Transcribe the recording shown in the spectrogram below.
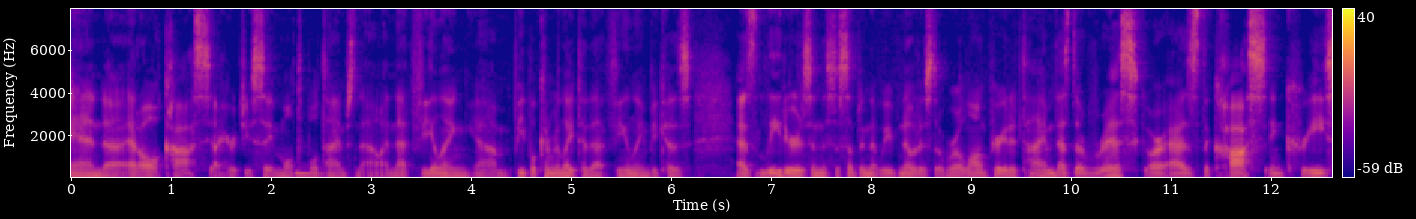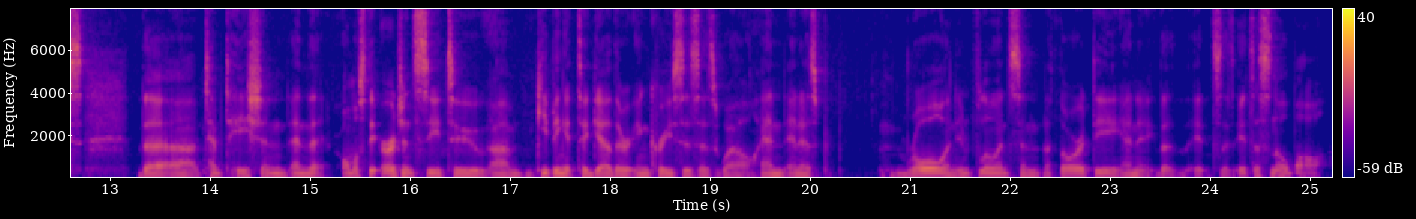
and uh, at all costs. I heard you say multiple mm-hmm. times now, and that feeling, um, people can relate to that feeling because as leaders, and this is something that we've noticed over a long period of time, as the risk or as the costs increase, the uh, temptation and the almost the urgency to um, keeping it together increases as well, and and as role and influence and authority, and it, it's it's a snowball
